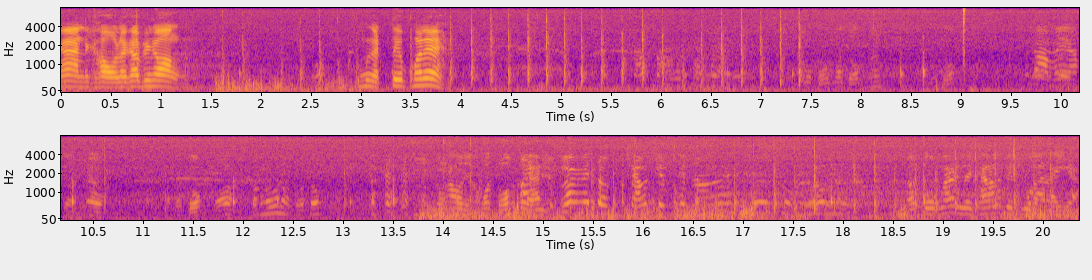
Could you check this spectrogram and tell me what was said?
งานเขาแล้วครับพี่น้องเมือดตึบมาเลย ฝั่งโน้นน่ะโคตกเอาเดี๋ยวโค ตกเหมือนกันเออไม่ตกแต่ว่าเจ็บเจ็บนะเราตกมากเลยเช้าแล้วไปกลัวอะไรอะ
